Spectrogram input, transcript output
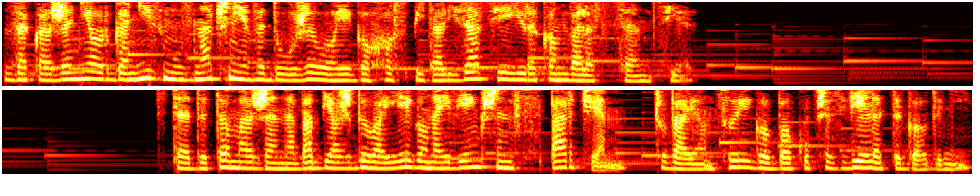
Zakażenie organizmu znacznie wydłużyło jego hospitalizację i rekonwalescencję. Wtedy to Marzena Babiarz była jego największym wsparciem, czuwając u jego boku przez wiele tygodni.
